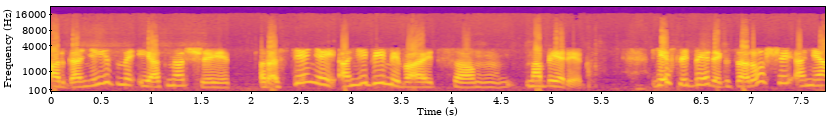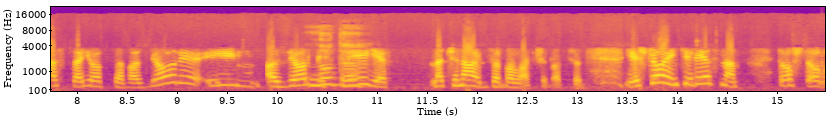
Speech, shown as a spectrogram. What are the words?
организмы и отмершие растения, они вымываются на берег. Если берег заросший, они остаются в озере, и озер ну, быстрее да. начинают заболачиваться. Еще интересно, то, что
